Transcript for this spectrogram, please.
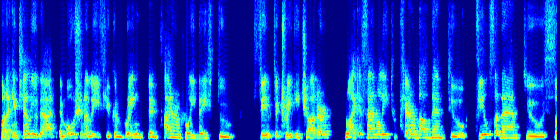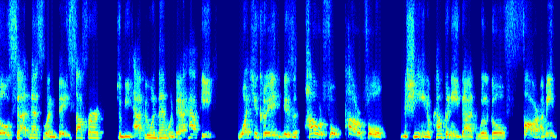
But I can tell you that emotionally, if you can bring the entire employee base to feel, to treat each other like a family, to care about them, to feel for them, to sow sadness when they suffer, to be happy with them when they're happy, what you create is a powerful, powerful machine or company that will go far. I mean,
